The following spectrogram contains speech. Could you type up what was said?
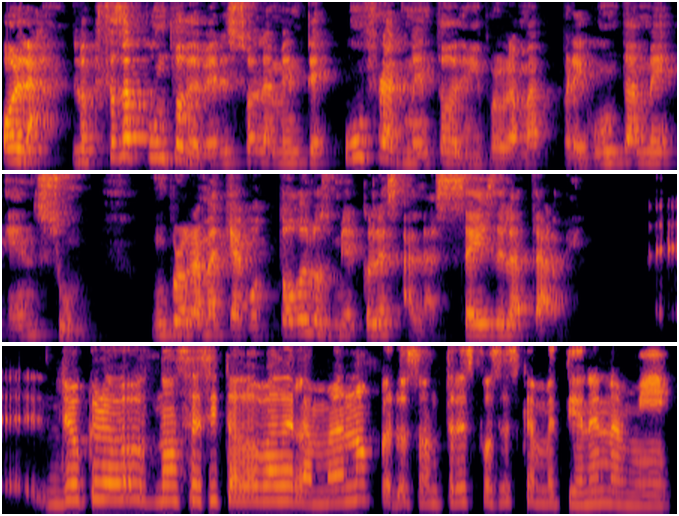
Hola, lo que estás a punto de ver es solamente un fragmento de mi programa Pregúntame en Zoom, un programa que hago todos los miércoles a las 6 de la tarde. Yo creo, no sé si todo va de la mano, pero son tres cosas que me tienen a mí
